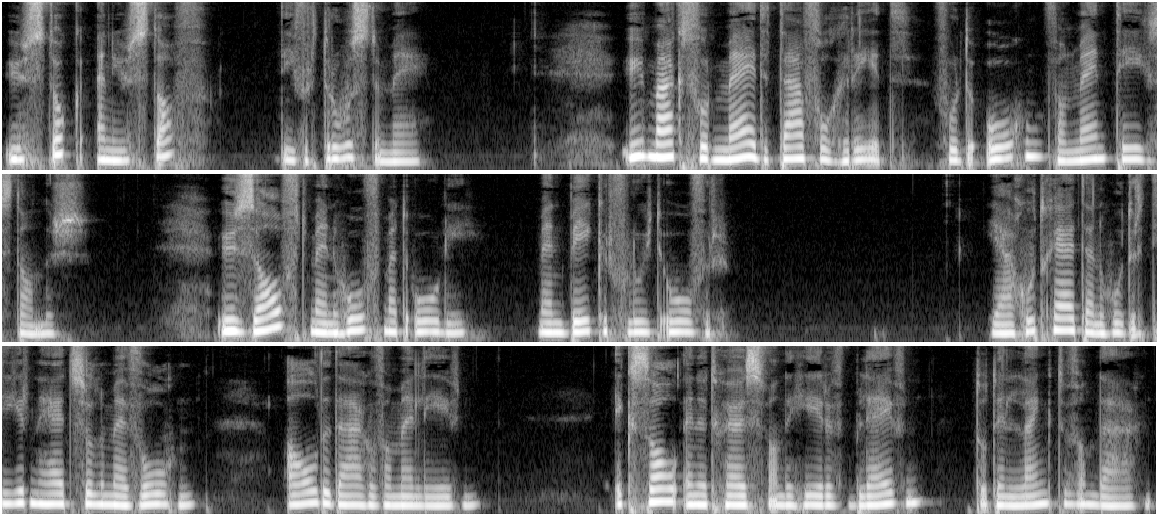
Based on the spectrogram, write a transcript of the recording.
Uw stok en uw staf, die vertroosten mij. U maakt voor mij de tafel gereed, voor de ogen van mijn tegenstanders. U zalft mijn hoofd met olie mijn beker vloeit over. Ja, goedheid en goedertierenheid zullen mij volgen, al de dagen van mijn leven. Ik zal in het huis van de Heer blijven tot in lengte van dagen.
